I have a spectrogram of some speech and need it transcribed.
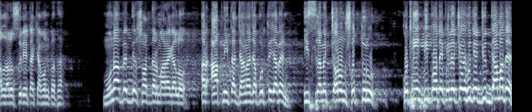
আল্লাহ রসুল, এটা কেমন কথা? মুনাফেকদের সর্দার মারা গেল। আর আপনি তার জানাজা পড়তে যাবেন। ইসলামের চরম শত্রু। কঠিন বিপদে ফেলে চৌহুদের যুদ্ধে আমাদের।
